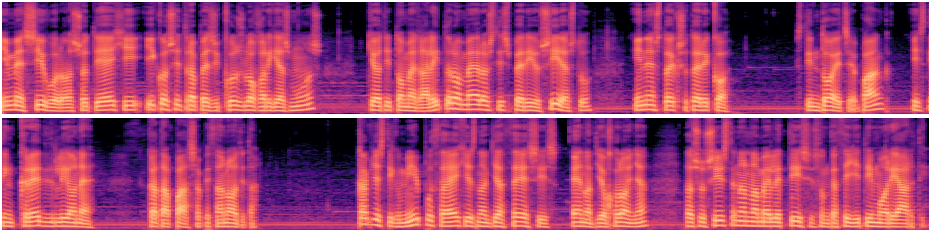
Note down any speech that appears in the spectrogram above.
Είμαι σίγουρος ότι έχει 20 τραπεζικούς λογαριασμούς και ότι το μεγαλύτερο μέρος της περιουσίας του είναι στο εξωτερικό. Στην Deutsche Bank ή στην Credit Lyonnais κατά πάσα πιθανότητα. Κάποια στιγμή που θα έχεις να διαθέσεις ένα-δύο χρόνια, θα σου σύστηνα να μελετήσεις τον καθηγητή Μοριάρτη.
